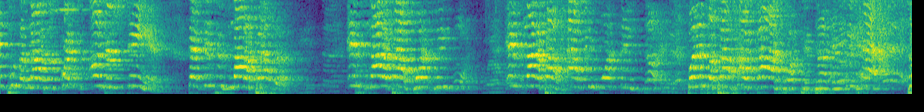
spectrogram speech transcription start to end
into the knowledge of Christ and understand that this is not about us. It's not about what we want. It's not about how we want things done. But it's about how God wants it done. And we have to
